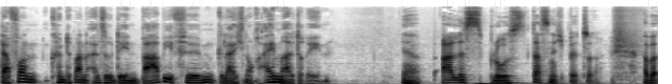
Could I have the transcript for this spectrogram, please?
Davon könnte man also den Barbie-Film gleich noch einmal drehen. Ja, alles bloß das nicht bitte. Aber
